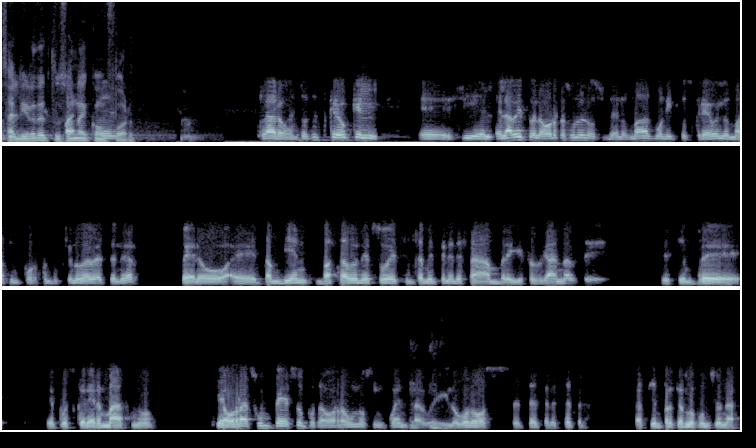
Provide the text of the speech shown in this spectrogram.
salir de tu zona de confort. claro, entonces creo que el, eh, sí, el, hábito del ahorro es uno de los, de los más bonitos, creo, y los más importantes que uno debe tener, pero eh, también basado en eso es también tener esa hambre y esas ganas de, de siempre, pues, querer más, ¿no? Si ahorras un peso, pues ahorra unos 50, güey, y luego dos, etcétera, etcétera. Para siempre hacerlo funcionar.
